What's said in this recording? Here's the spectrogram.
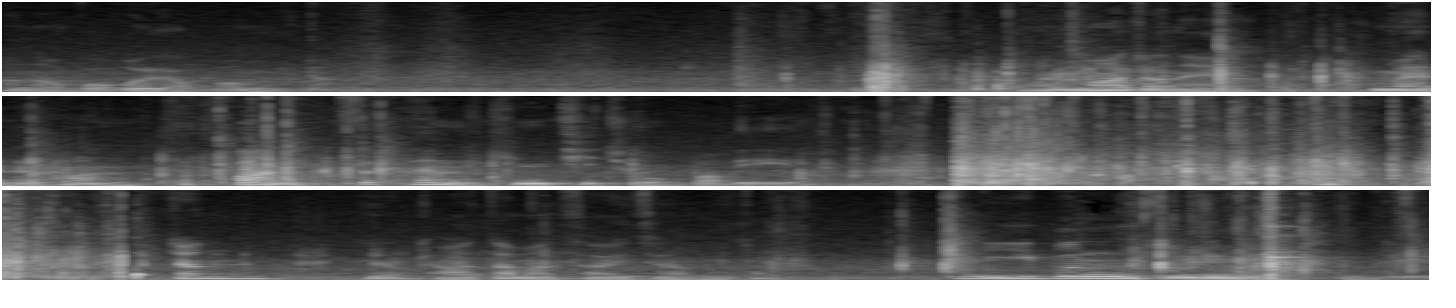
하나 먹으려고 합니다. 얼마 전에 구매를 한 햇반 스팸 김치 주먹밥이에요. 짠! 이렇게 아담한 사이즈랍니다. 한 2분 돌리면 된대요.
